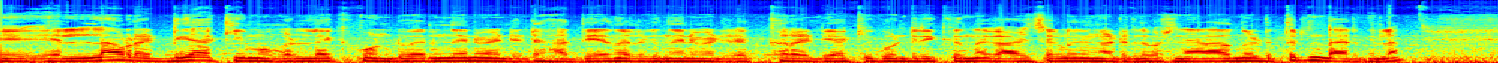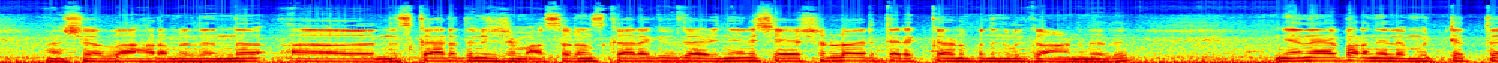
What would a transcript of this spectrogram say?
എല്ലാം റെഡിയാക്കി മുകളിലേക്ക് കൊണ്ടുവരുന്നതിന് വേണ്ടിയിട്ട് ഹതിയ നൽകുന്നതിന് വേണ്ടിയിട്ടൊക്കെ റെഡിയാക്കി കൊണ്ടിരിക്കുന്ന കാഴ്ചകൾ ഞാൻ കണ്ടിരുന്നു. പക്ഷെ ഞാൻ അതൊന്നും എടുത്തിട്ടുണ്ടായിരുന്നില്ല. മാഷാ അല്ലാ ഹറമിൽ നിന്ന് നിസ്കാരത്തിന് ശേഷം അസർ നിസ്കാരമൊക്കെ കഴിഞ്ഞതിന് ശേഷമുള്ള ഒരു തിരക്കാണ് ഇപ്പോൾ നിങ്ങൾ കാണുന്നത്. ഞാൻ നേരെ പറഞ്ഞില്ല മുറ്റത്ത്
